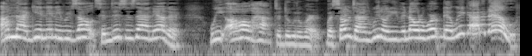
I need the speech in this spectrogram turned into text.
I'm not getting any results and this is that and the other. We all have to do the work. But sometimes we don't even know the work that we gotta do.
